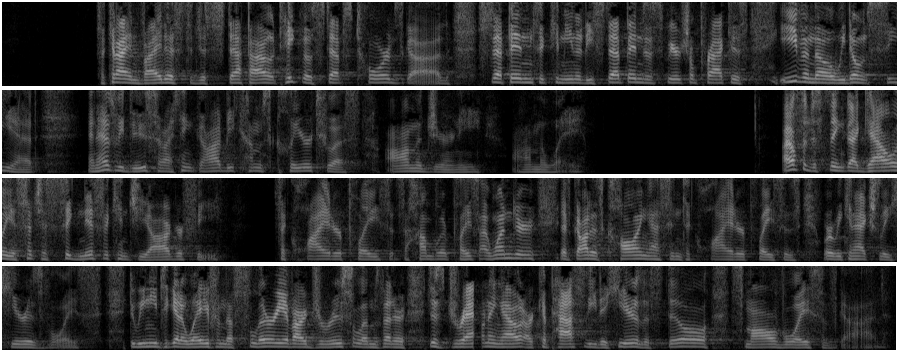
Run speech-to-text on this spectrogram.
So, can I invite us to just step out, take those steps towards God, step into community, step into spiritual practice, even though we don't see yet? And as we do so, I think God becomes clear to us on the journey, on the way. I also just think that Galilee is such a significant geography. It's a quieter place, it's a humbler place. I wonder if God is calling us into quieter places where we can actually hear his voice. Do we need to get away from the flurry of our Jerusalems that are just drowning out our capacity to hear the still small voice of God?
